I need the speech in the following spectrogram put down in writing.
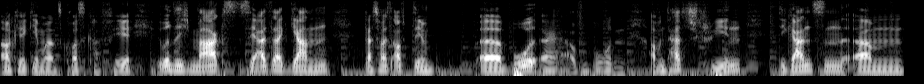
Okay, gehen wir ins Kostcafé. Übrigens, ich mag es sehr, sehr gern, dass man jetzt auf dem äh, Bo äh, auf dem Boden, auf dem Touchscreen die ganzen ähm,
